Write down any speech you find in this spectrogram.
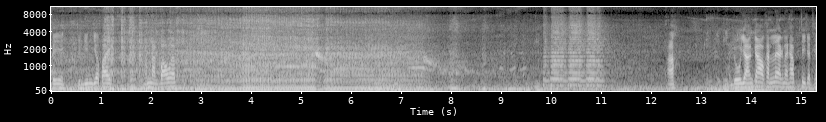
ฟรีกินดินเยอะไป น้ำหนักเบาครับอะมาดูยางก้าวคันแรกนะครับ ที่จะเท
